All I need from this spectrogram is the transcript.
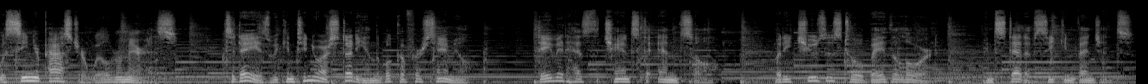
with Senior Pastor Will Ramirez. Today, as we continue our study in the book of 1 Samuel, David has the chance to end Saul, but he chooses to obey the Lord instead of seeking vengeance.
